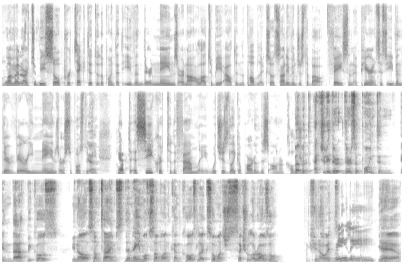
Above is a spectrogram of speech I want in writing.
Women was are to be so protected to the point that even their names are not allowed to be out in the public. So it's not even just about face and appearance. It's even their very names are supposed to Yeah. be kept a secret to the family, which is like a part of this honor But culture. but actually, there there's a point in in that because you know sometimes the name of someone can cause like so much sexual arousal, if you know it. really Yeah, yeah,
